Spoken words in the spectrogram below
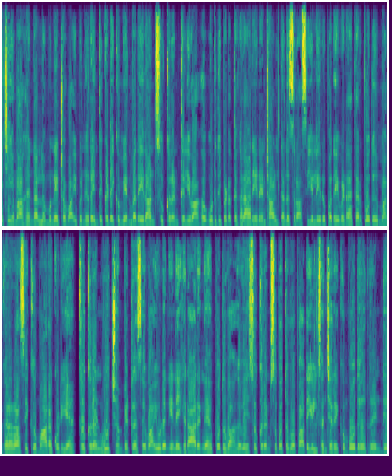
நிச்சயமாக நல்ல முன்னேற்ற வாய்ப்பு நிறைந்து கிடைக்கும் என்பதை தான் சுக்கிரன் தெளிவாக உறுதிப்படுத்துகிறார். ஏனென்றால் தனுசு ராசியில் இருப்பதை விட தற்போது மகர ராசிக்கு மாறக்கூடிய சுக்கிரன் உச்சம் பெற்ற செவ்வாயுடன் இணைகிறாருங்க. பொதுவாகவே சுக்கிரன் சுபத்துவ பாதையில் சஞ்சரிக்கும் போது ரெண்டு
